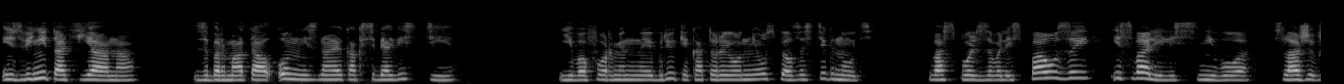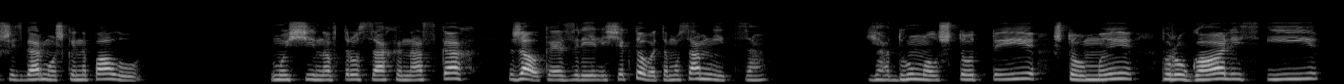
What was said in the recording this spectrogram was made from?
"Извини, Татьяна", забормотал он, не зная, как себя вести. Его форменные брюки, которые он не успел застегнуть, воспользовались паузой и свалились с него сложившись гармошкой на полу. Мужчина в трусах и носках — жалкое зрелище, кто в этом усомнится? Я думал, что ты, что мы поругались и...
